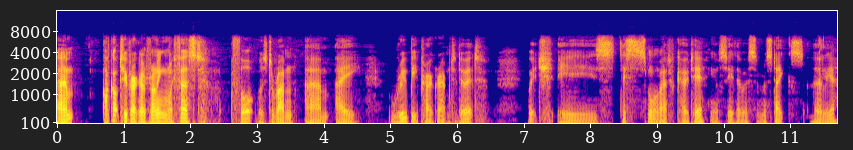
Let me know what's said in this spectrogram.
Um, I've got two programs running. My first thought was to run um, a Ruby program to do it, which is this small amount of code here. You'll see there were some mistakes earlier,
